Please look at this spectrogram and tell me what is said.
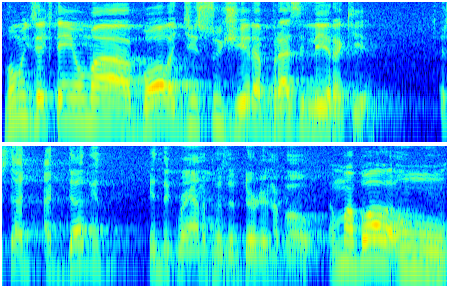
Vamos dizer que tem uma bola de sujeira brasileira aqui. Just I, I dug it in the ground and put some dirt in a bowl. Uma bola, um,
